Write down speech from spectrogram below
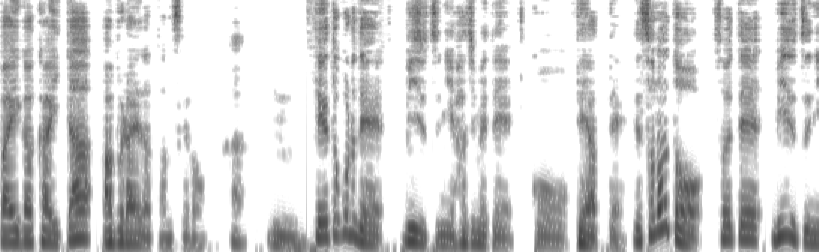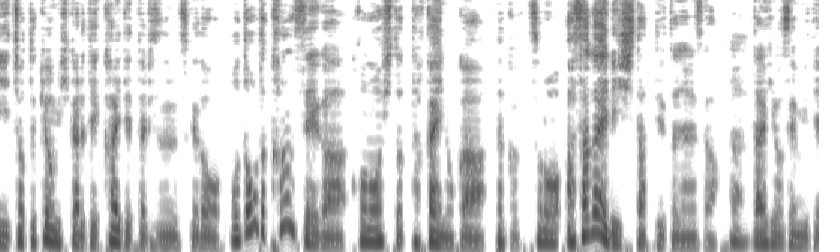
輩が描いた油絵だったんですけど、うん。っていうところで美術に初めてこう出会って。で、その後、そうやって美術にちょっと興味惹かれて描いてったりするんですけど、もともと感性がこの人高いのか、なんかその朝帰りしたって言ったじゃないですか。はい、代表戦見て。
